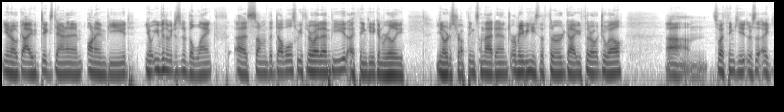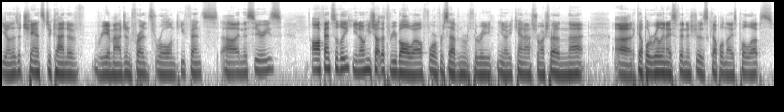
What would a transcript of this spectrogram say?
you know guy who digs down on, on Embiid. You know, even though he doesn't have the length as some of the doubles we throw at Embiid, I think he can really you know disrupt things on that end. Or maybe he's the third guy you throw at Joel. Um, so I think he, there's a you know there's a chance to kind of reimagine Fred's role in defense uh, in this series. Offensively, you know he shot the three ball well, four for seven for three. You know you can't ask for much better than that. Uh, a couple really nice finishes, a couple nice pull ups.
